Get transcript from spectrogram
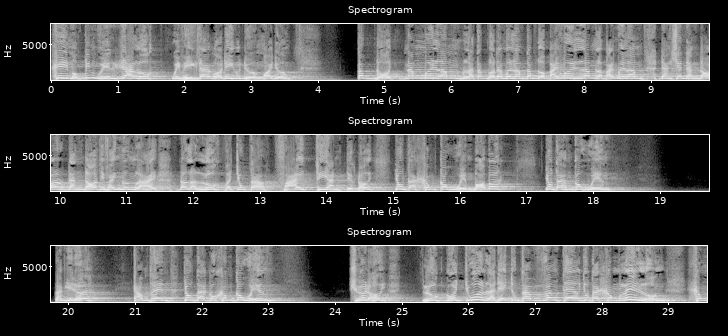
Khi một chính quyền ra luật, quý vị ra gọi đi đường, ngoài đường Tốc độ 55 là tốc độ 55, tốc độ 75 là 75, đèn xanh đèn đỏ, đèn đỏ thì phải ngưng lại. Đó là luật và chúng ta phải thi hành tuyệt đối. Chúng ta không có quyền bỏ bớt. Chúng ta không có quyền làm gì nữa. Cộng thêm chúng ta cũng không có quyền sửa đổi luật của Chúa là để chúng ta vâng theo chúng ta không lý luận không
